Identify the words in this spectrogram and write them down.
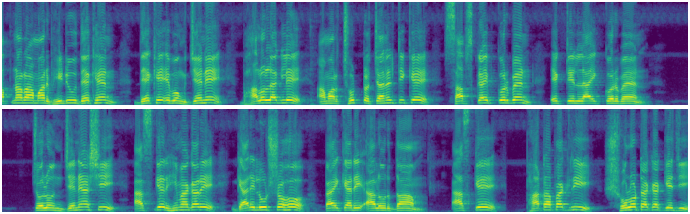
আপনারা আমার ভিডিও দেখেন, দেখে এবং জেনে ভালো লাগলে আমার ছোট্ট চ্যানেলটিকে সাবস্ক্রাইব করবেন, একটি লাইক করবেন। চলুন জেনে আসি আজকের হিমাগারে গাড়ি লুট সহ পাইকারি আলুর দাম। আজকে ফাটা পাখরি ষোলো টাকা কেজি,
